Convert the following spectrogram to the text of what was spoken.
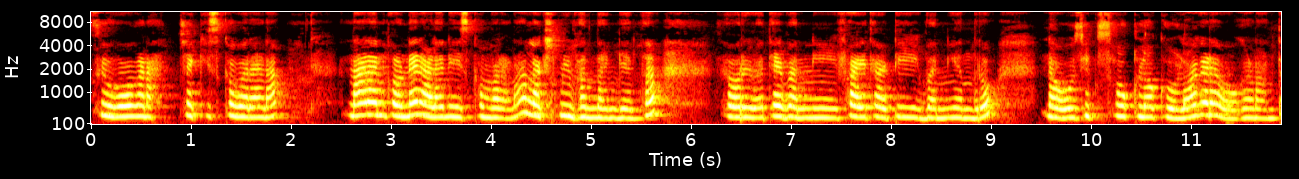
ಸೊ ಹೋಗೋಣ ಚೆಕ್ ಇಸ್ಕೊಬರೋಣ. ನಾನು ಅಂದ್ಕೊಂಡೆ ನಾಳೆನೇ ಇಸ್ಕೊಂಬರೋಣ. ಲಕ್ಷ್ಮಿ ಬಂದಂಗೆ ಅಂತ. ಸೊ ಅವ್ರು ಇವತ್ತೇ ಬನ್ನಿ ಫೈವ್ ತರ್ಟಿಗೆ ಬನ್ನಿ ಅಂದರು. ನಾವು ಸಿಕ್ಸ್ ಓ ಕ್ಲಾಕ್ ಒಳಗಡೆ ಹೋಗೋಣ ಅಂತ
